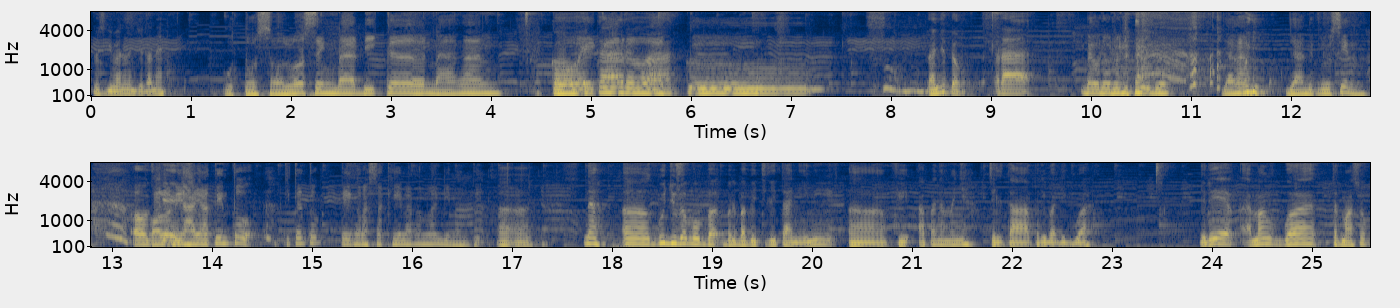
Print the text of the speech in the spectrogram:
Terus gimana lanjutannya? Kuto Solo sing dadi kenangan. Kowe karo aku. Lanjut dong. Ra Udah, udah, udah, udah, udah. jangan, jangan diterusin. Oke. Kalau dihayatin tuh, kita tuh kayak ngerasa kehilangan lagi nanti. Heeh. Nah, gue juga mau ba- berbagi cerita nih. Ini eh, vi- apa namanya cerita pribadi gue. Jadi emang gue termasuk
